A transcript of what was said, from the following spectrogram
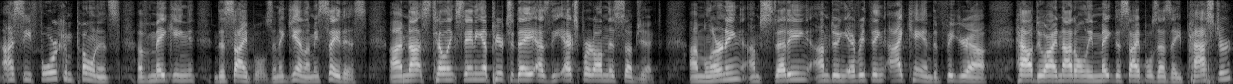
I see four components of making disciples. And again, let me say this I'm not telling, standing up here today as the expert on this subject. I'm learning, I'm studying, I'm doing everything I can to figure out how do I not only make disciples as a pastor,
